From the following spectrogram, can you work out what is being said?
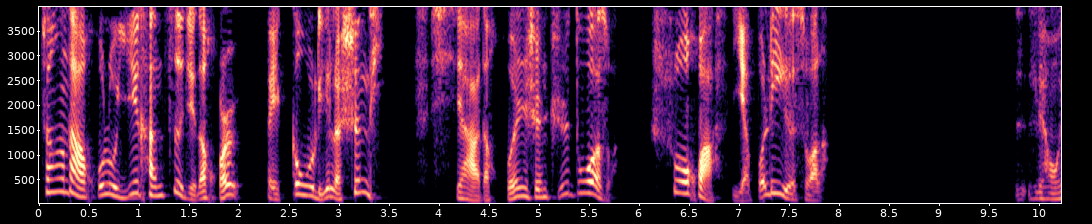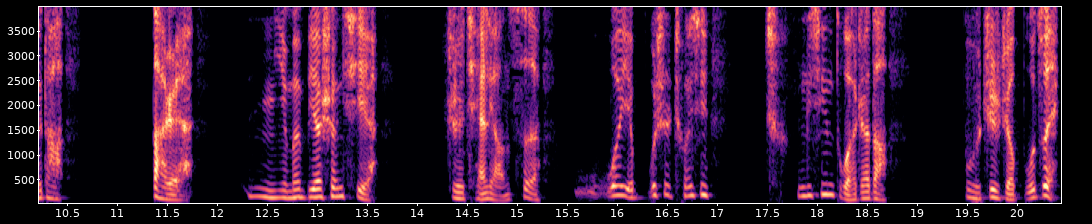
张大葫芦一看自己的魂儿被勾离了身体，吓得浑身直哆嗦。说话也不利索了。两位大大人，你们别生气。之前两次我也不是诚心诚心躲着的，不知者不罪，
